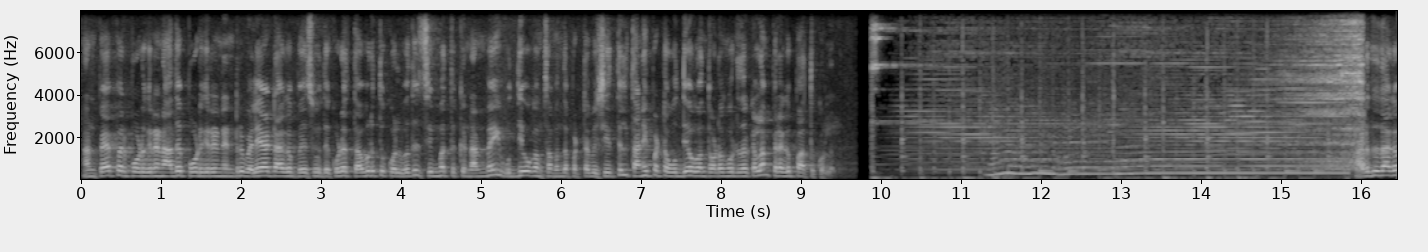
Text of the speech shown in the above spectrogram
நான் பேப்பர் போடுகிறேன் அதை போடுகிறேன் என்று விளையாட்டாக பேசுவதை கூட தவிர்த்து கொள்வது சிம்மத்துக்கு நன்மை உத்தியோகம் சம்பந்தப்பட்ட விஷயத்தில் தனிப்பட்ட உத்தியோகம் தொடங்குவதற்கெல்லாம் பிறகு பார்த்து கொள்ளலாம். அடுத்ததாக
